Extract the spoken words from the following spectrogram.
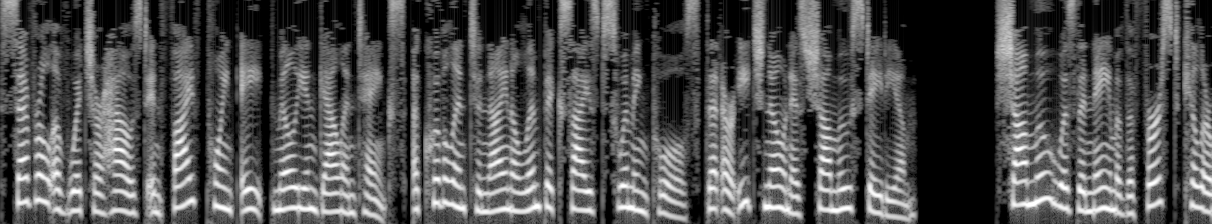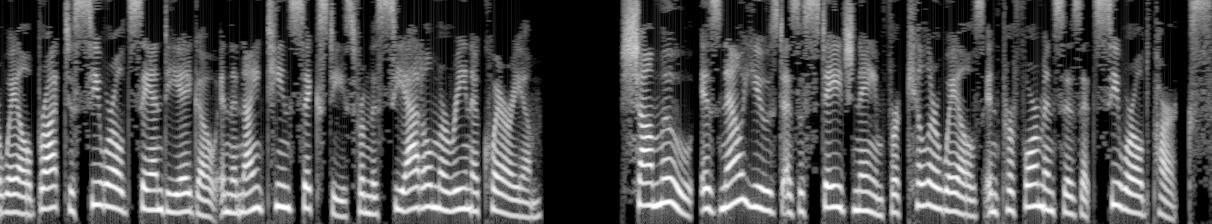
several of which are housed in 5.8 million gallon tanks equivalent to nine Olympic-sized swimming pools that are each known as Shamu Stadium. Shamu was the name of the first killer whale brought to SeaWorld San Diego in the 1960s from the Seattle Marine Aquarium. Shamu is now used as a stage name for killer whales in performances at SeaWorld parks.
